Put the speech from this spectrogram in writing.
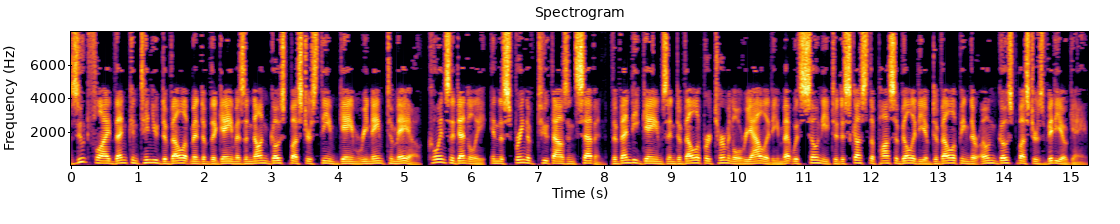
Zootfly then continued development of the game as a non-Ghostbusters themed game renamed Tamayo. Coincidentally, in the spring of 2007, Vivendi Games and developer Terminal Reality met with Sony to discuss the possibility of developing their own Ghostbusters video game.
